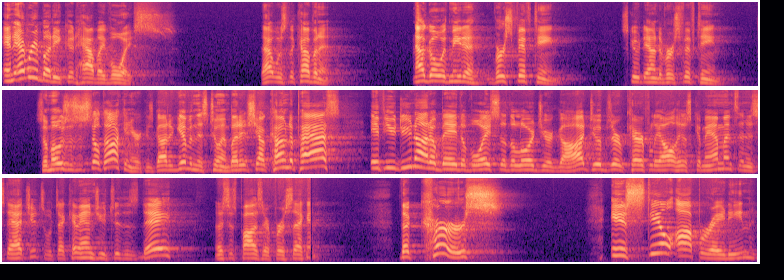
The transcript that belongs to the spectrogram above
And everybody could have a voice. That was the covenant. Now go with me to verse 15. Scoot down to verse 15. So Moses is still talking here because God had given this to him. But it shall come to pass if you do not obey the voice of the Lord your God to observe carefully all his commandments and his statutes, which I command you to this day, let's just pause there for a second. The curse is still operating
